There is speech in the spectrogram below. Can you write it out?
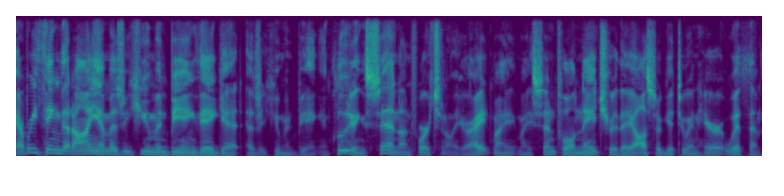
everything that I am as a human being, they get as a human being, including sin, unfortunately, right? My, my sinful nature, they also get to inherit with them.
